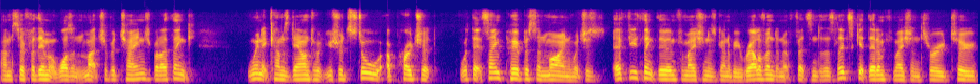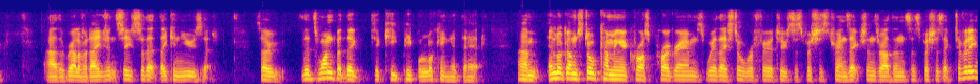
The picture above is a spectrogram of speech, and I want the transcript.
Um, so for them, it wasn't much of a change. But I think when it comes down to it, you should still approach it with that same purpose in mind, which is if you think the information is going to be relevant and it fits into this, let's get that information through to uh, the relevant agency so that they can use it. So that's one bit to keep people looking at that. Um, and look, I'm still coming across programs where they still refer to suspicious transactions rather than suspicious activity.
